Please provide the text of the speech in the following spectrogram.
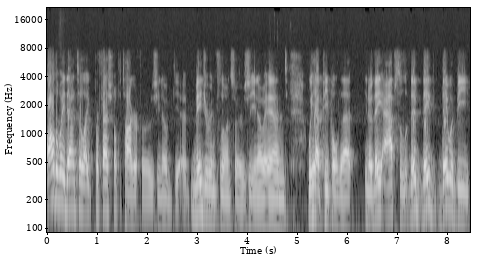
all the way down to like professional photographers, you know, major influencers, you know, and we have people that you know they absolutely they they they would be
